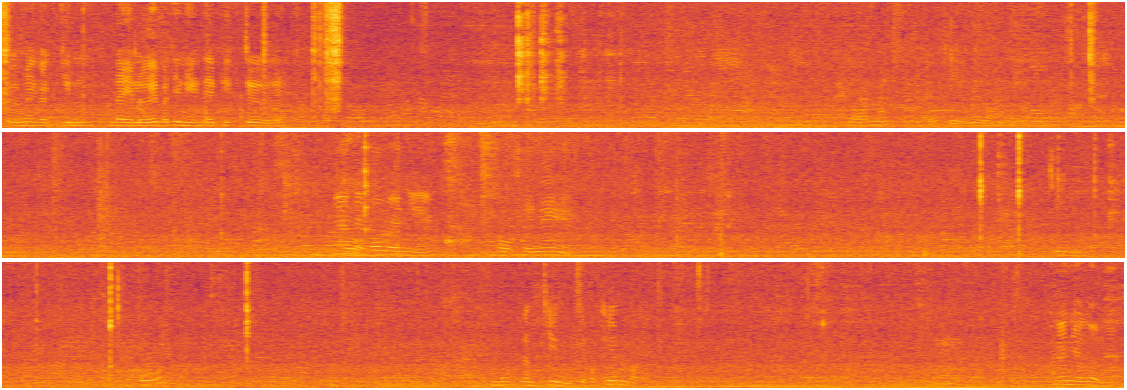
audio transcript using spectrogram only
เออแม่ก็กินได้เลยไปที่นี้ได้พริกเจอเลยร้อนไหมโอเคไม่ร้อนแม่นี่เอาไว้นี้โอเคแน่จริงอุ้ยมุดน้ำจิ้มเสียบะเข้มแบบ แม่นี่อร่อยมาก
